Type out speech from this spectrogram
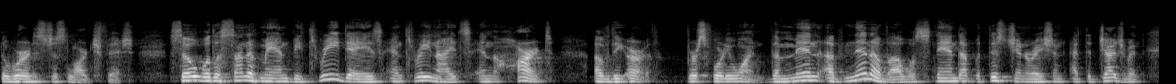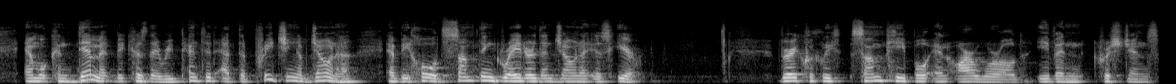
The word is just large fish. So will the Son of Man be three days and three nights in the heart of the earth. Verse 41 The men of Nineveh will stand up with this generation at the judgment and will condemn it because they repented at the preaching of Jonah, and behold, something greater than Jonah is here very quickly, some people in our world, even Christians,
